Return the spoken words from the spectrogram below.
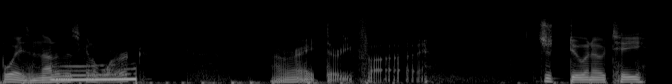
Boy, is none of this gonna work? All right, 35. Let's just do an OT.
